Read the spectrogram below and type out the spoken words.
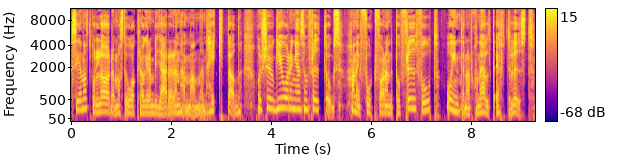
Senast på lördag måste åklagaren begära den här mannen häktad. Och 20-åringen som fritogs, han är fortfarande på fri fot och internationellt efterlyst.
